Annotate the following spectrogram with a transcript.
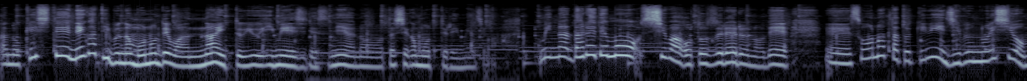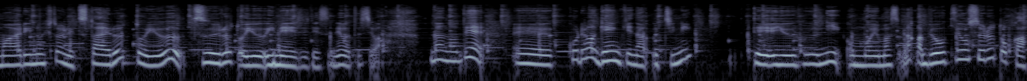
あの決してネガティブなものではないというイメージですね。あの私が持ってるイメージは。みんな誰でも死は訪れるので、えーそうなった時に自分の意思を周りの人に伝えるというツールというイメージですね私は。なので、えーこれは元気なうちにっていうふに思います。なんか病気をするとか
